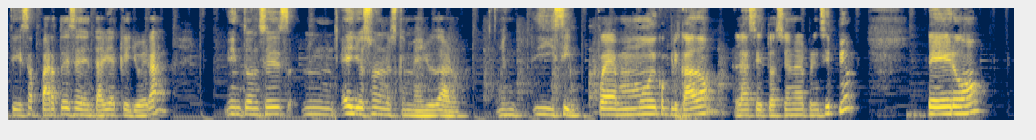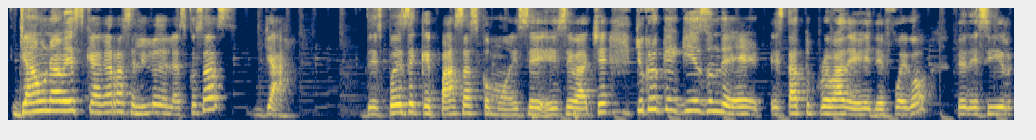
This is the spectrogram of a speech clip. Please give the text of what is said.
de esa parte sedentaria que yo era. Entonces, mm, ellos son los que me ayudaron. Y sí, fue muy complicado la situación al principio, pero ya una vez que agarras el hilo de las cosas, ya. Después de que pasas como ese, ese bache, yo creo que aquí es donde está tu prueba de, de fuego, de decir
